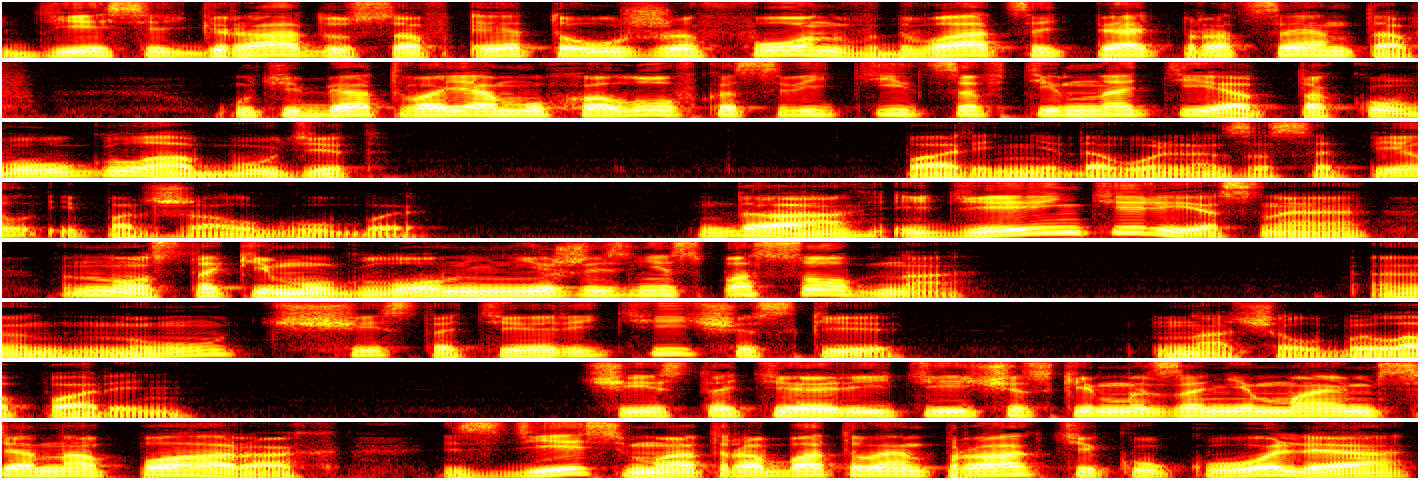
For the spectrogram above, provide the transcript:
10 градусов — это уже фон в 25%. У тебя твоя мухоловка светиться в темноте от такого угла будет». Парень недовольно засопел и поджал губы. «Да, идея интересная, но с таким углом не жизнеспособна». «Э, «Ну, чисто теоретически», — начал было парень. «Чисто теоретически мы занимаемся на парах. Здесь мы отрабатываем практику, Коля»,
